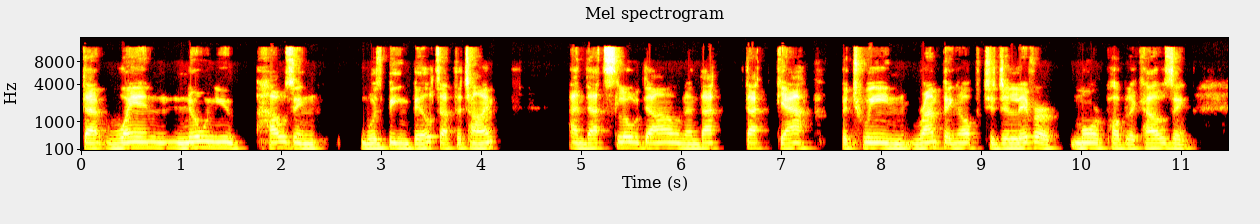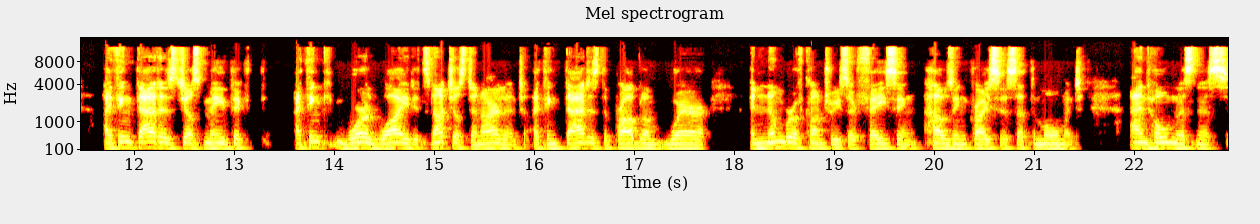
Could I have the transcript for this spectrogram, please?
that when no new housing was being built at the time, and that slowed down, and that that gap between ramping up to deliver more public housing, I think that has just made the I think worldwide, it's not just in Ireland. I think that is the problem where a number of countries are facing housing crisis at the moment, and homelessness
